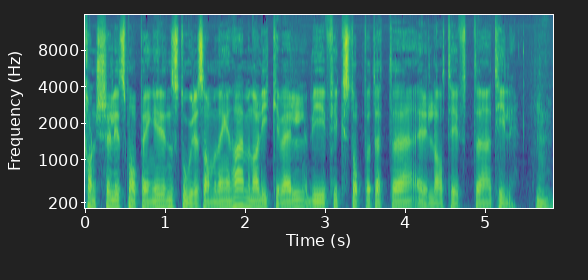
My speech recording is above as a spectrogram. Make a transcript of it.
kanskje litt småpenger i den store sammenhengen her, men allikevel, vi fikk stoppet dette relativt eh, tidlig. Mm.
